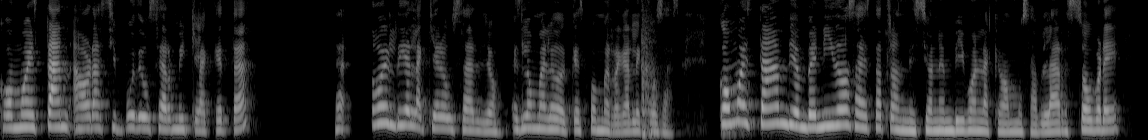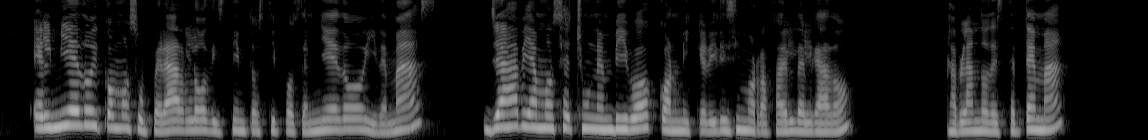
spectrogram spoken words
¿Cómo están? Ahora sí pude usar mi claqueta. Todo el día la quiero usar yo. Es lo malo de que Expo me regale cosas. ¿Cómo están? Bienvenidos a esta transmisión en vivo en la que vamos a hablar sobre el miedo y cómo superarlo, distintos tipos de miedo y demás. Ya habíamos hecho un en vivo con mi queridísimo Rafael Delgado hablando de este tema.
